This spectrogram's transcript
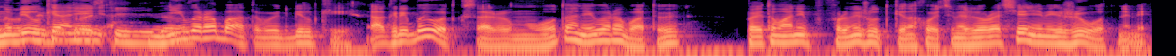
Но белки они растений, да. не вырабатывают белки. А грибы, вот, скажем, вот они вырабатывают. Поэтому они в промежутке находятся между растениями и животными.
